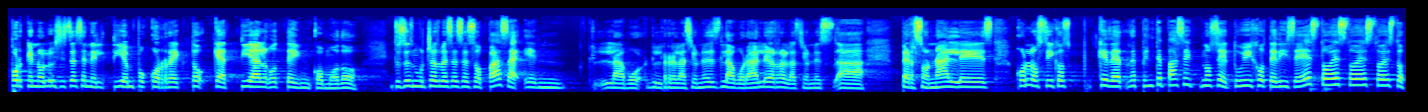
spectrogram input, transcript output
porque no lo hiciste en el tiempo correcto que a ti algo te incomodó. Entonces, muchas veces eso pasa en relaciones laborales, relaciones ah, personales, con los hijos, que de repente pasa y, no sé, tu hijo te dice esto, esto, esto, esto,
